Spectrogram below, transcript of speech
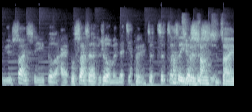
于算是一个还不算是很热门的奖。对，这这这是一个事实。基本上只在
